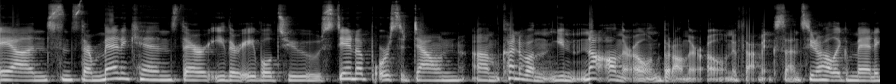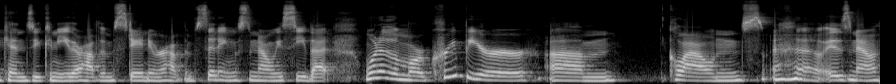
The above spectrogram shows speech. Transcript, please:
and since they're mannequins, they're either able to stand up or sit down, um, kind of on, you know, not on their own, but on their own, if that makes sense. You know how, like, mannequins, you can either have them standing or have them sitting. So now we see that one of the more creepier um, clowns is now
